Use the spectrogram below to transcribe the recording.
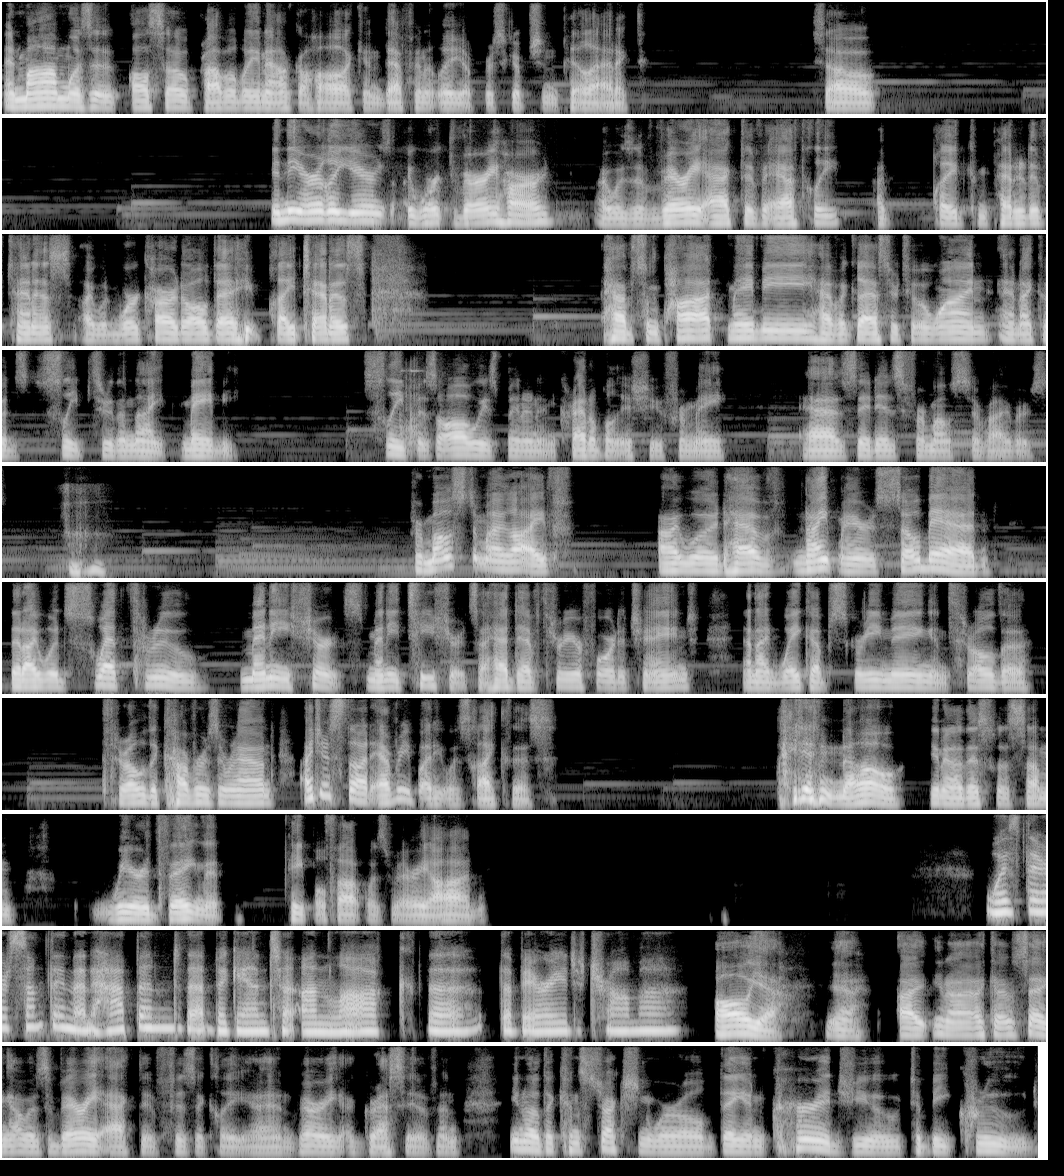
And mom was a, also probably an alcoholic and definitely a prescription pill addict. So In the early years, I worked very hard. I was a very active athlete. I played competitive tennis. I would work hard all day, play tennis, have some pot, maybe, have a glass or two of wine, and I could sleep through the night, maybe. Sleep has always been an incredible issue for me, as it is for most survivors. Mm-hmm. For most of my life, I would have nightmares so bad that I would sweat through many shirts, many t-shirts. I had to have three or four to change, and I'd wake up screaming and throw the throw the covers around. I just thought everybody was like this. I didn't know, you know, this was some weird thing that people thought was very odd. Was there something that happened that began to unlock the the buried trauma? Oh yeah yeah i you know like i was saying i was very active physically and very aggressive and you know the construction world they encourage you to be crude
